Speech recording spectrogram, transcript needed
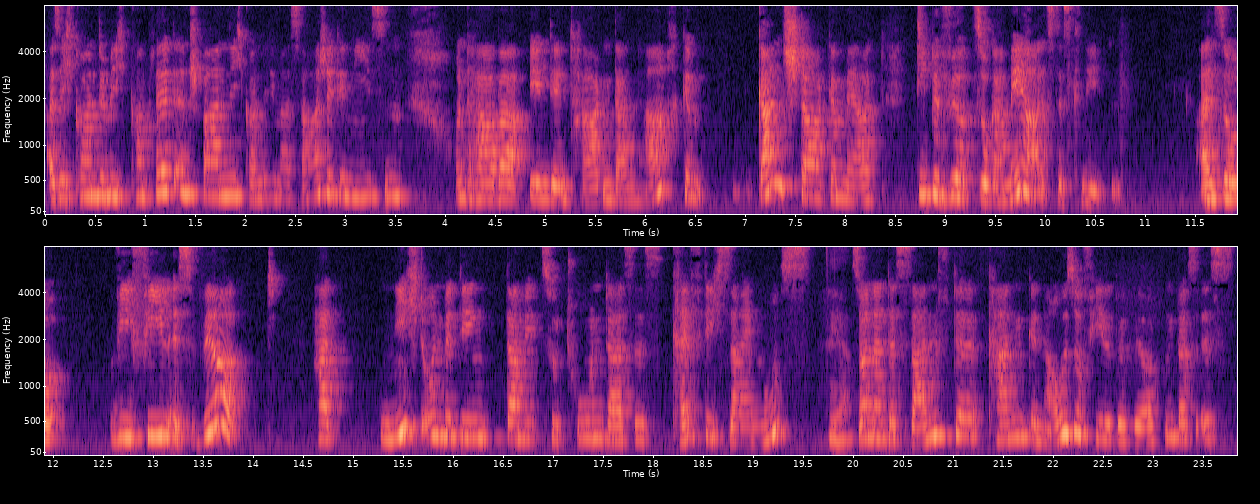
Also ich konnte mich komplett entspannen, ich konnte die Massage genießen und habe in den Tagen danach ganz stark gemerkt, die bewirkt sogar mehr als das Kneten. Also wie viel es wirkt, hat nicht unbedingt damit zu tun, dass es kräftig sein muss, ja. sondern das Sanfte kann genauso viel bewirken. Das ist,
